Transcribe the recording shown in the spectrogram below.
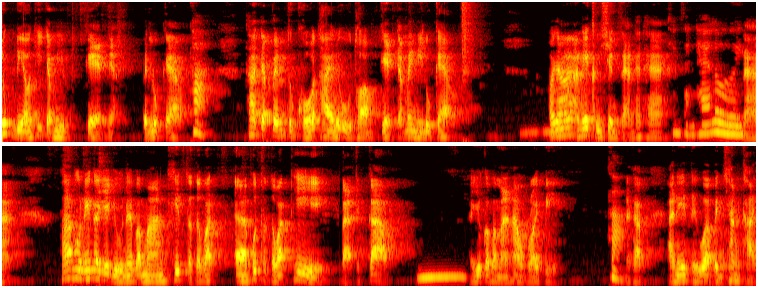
ยุคเดียวที่จะมีเกตเนี่ยเป็นลูกแก้วค่ะถ้าจะเป็นสุขโขทัยหรืออู่ทองเกตจะไม่มีลูกแก้ว เพราะฉะนั้นอันนี้คือเชียงแสนแท้เชียงแสนแท้เลยๆนะฮะพระพวกนี้ก็จะอยู่ในประมาณคริสตศตวรรษเอ่อ พุทธศตวรรษที่ 89อืมอายุก็ประมาณ 5 6 0 0 ปีค่ะนะครับ อันนี้ถือว่าเป็นช่างไทย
